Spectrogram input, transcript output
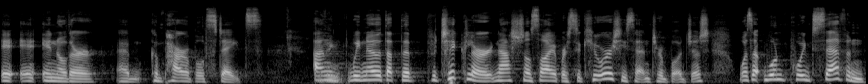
in other um, comparable states. And we know that the particular National Cyber Security Centre budget was at 1.7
